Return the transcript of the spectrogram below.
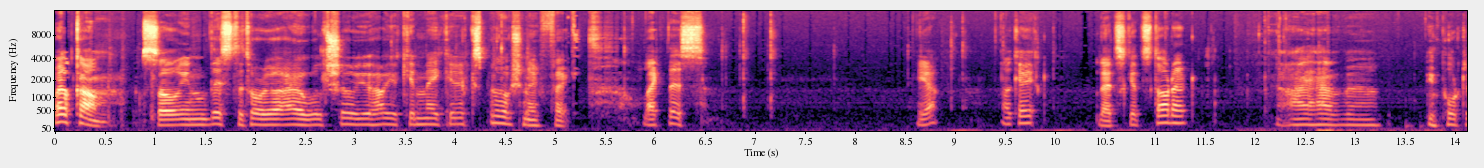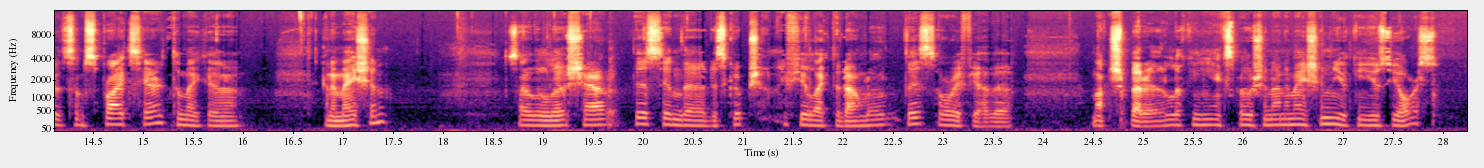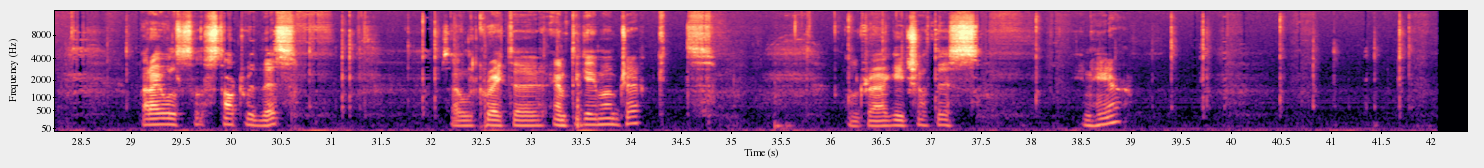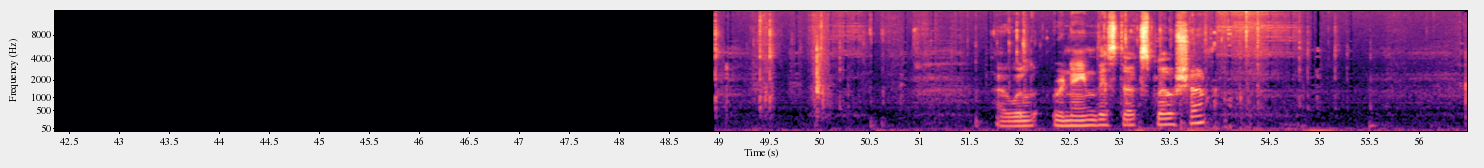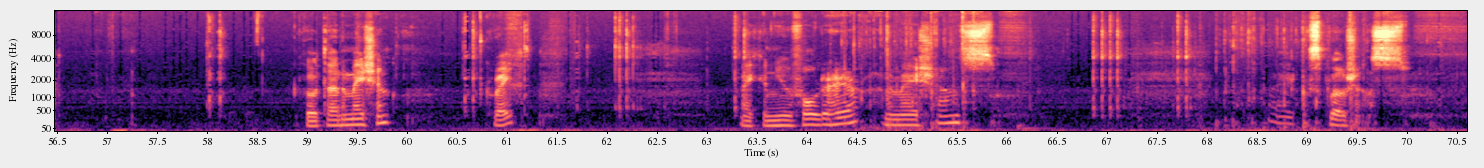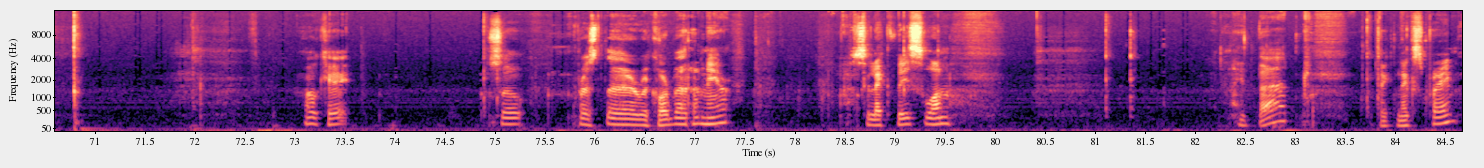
Welcome! So in this tutorial I will show you how you can make an explosion effect like this. Yeah, okay, let's get started. I have uh, imported some sprites here to make a animation. So I will uh, share this in the description if you like to download this or if you have a much better looking explosion animation you can use yours but I will start with this. So I will create an empty game object. I'll drag each of this in here. I will rename this to explosion go to animation. Great. make a new folder here. Animations. Explosions. Okay. So press the record button here. Select this one. Hit that. Take next frame.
